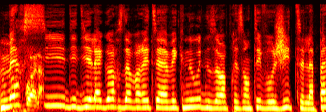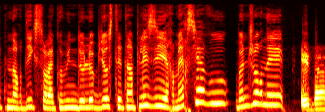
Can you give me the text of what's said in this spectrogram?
Merci Didier Lagorce d'avoir été avec nous, de nous avoir présenté vos gîtes, la pâte nordique sur la commune de Lebio. C'était un plaisir. Merci à vous. Bonne journée. Eh ben,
